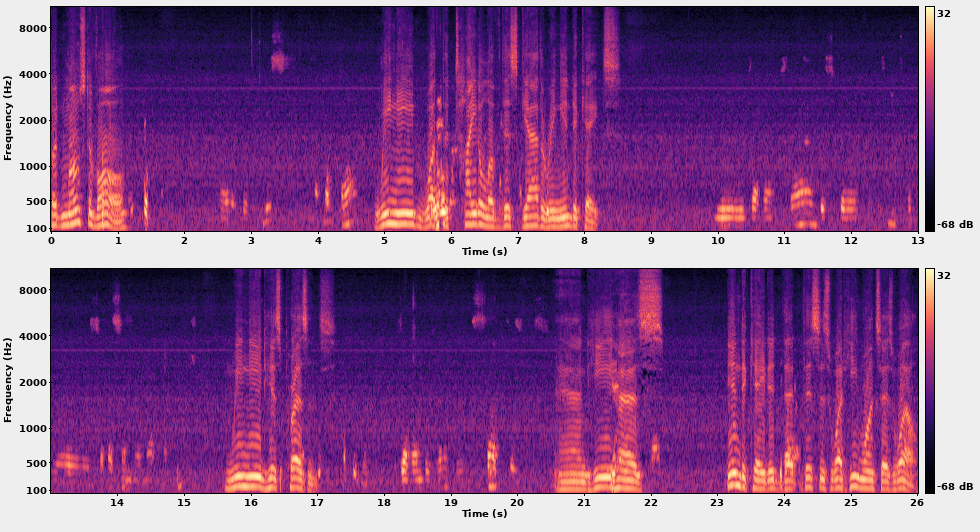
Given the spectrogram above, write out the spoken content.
But most of all, we need what the title of this gathering indicates. Nous avons besoin de ce que le titre de ce rassemblement indique. We need His presence. Nous avons besoin de sa présence. And He has indicated that this is what He wants as well.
